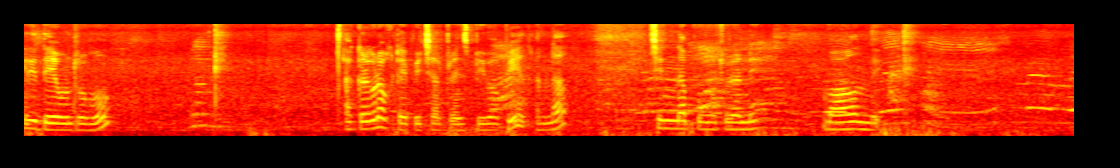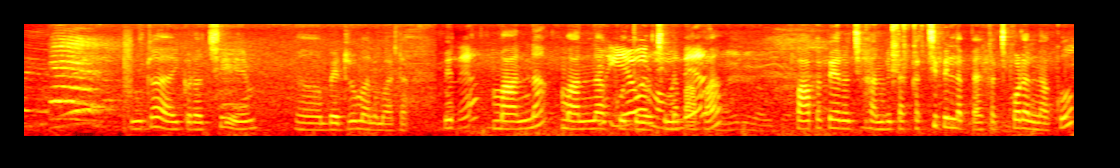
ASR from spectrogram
ఇది దేవుని రూము. అక్కడ కూడా ఒకటి వేయించారు ఫ్రెండ్స్ పిఓపి అన్న. చిన్న పువ్వు చూడండి బాగుంది. ఇంకా ఇక్కడ వచ్చి బెడ్రూమ్ అనమాట మా అన్న మా అన్న కూతురు చిన్న పాప. పాప పేరు వచ్చి హన్విత కచ్చి పిల్ల పే- కచ్చికోడలు నాకు.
